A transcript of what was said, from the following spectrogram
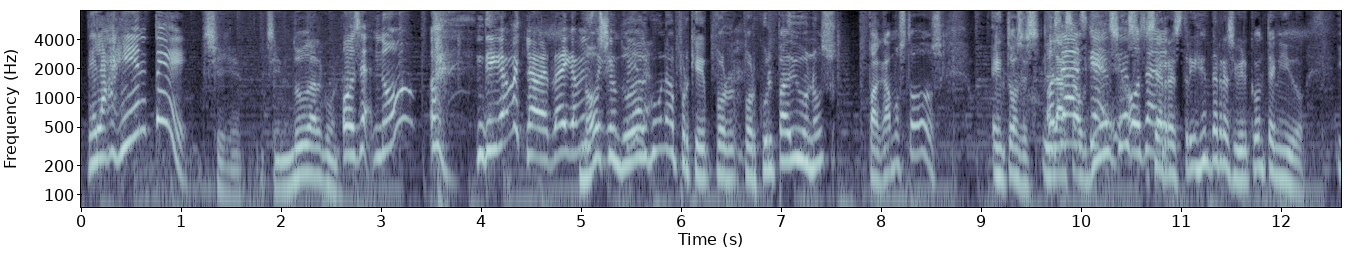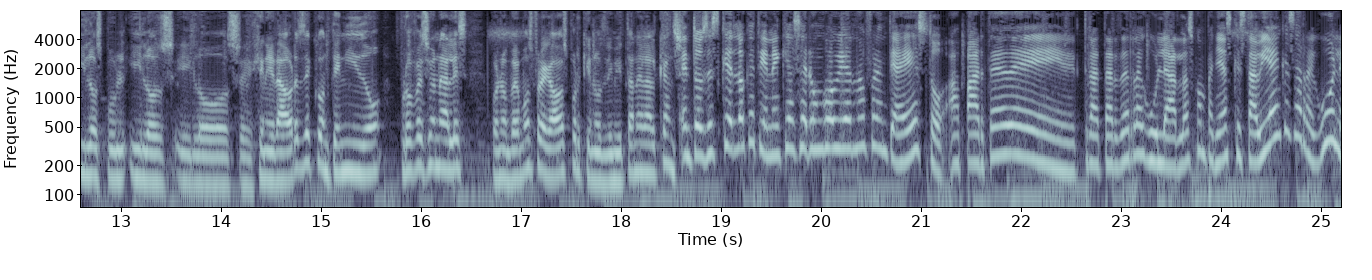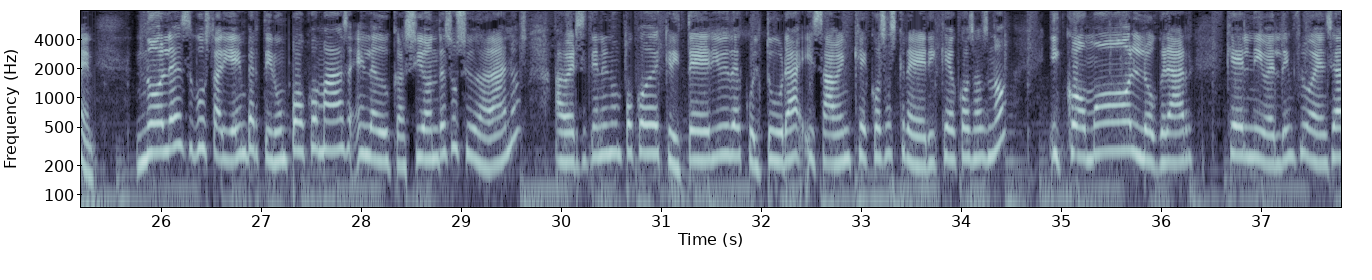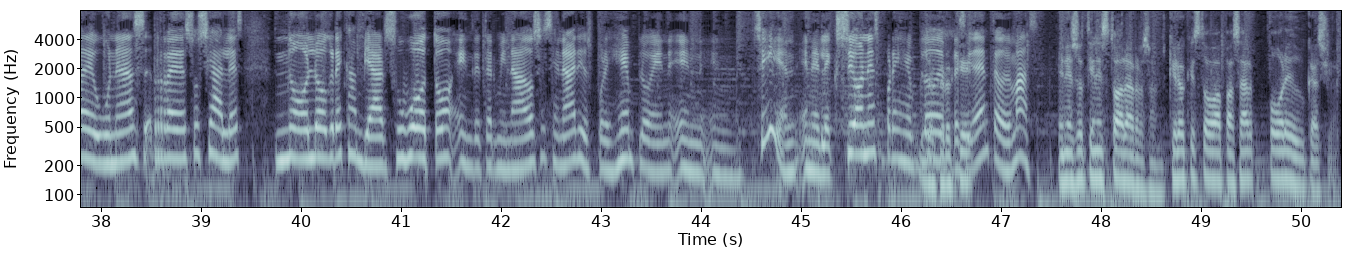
De la gente. Sí, sin duda alguna. O sea, no, dígame la verdad, dígame. No, sin duda alguna, porque por, por culpa de unos pagamos todos. Entonces, O las sea, es que, audiencias o sea, se eh, restringen de recibir contenido y los y los y los eh, generadores de contenido profesionales, pues nos vemos fregados porque nos limitan el alcance. Entonces, ¿qué es lo que tiene que hacer un gobierno frente a esto? Aparte de tratar de regular las compañías, que está bien que se regulen, ¿no les gustaría invertir un poco más en la educación de sus ciudadanos? A ver si tienen un poco de criterio y de cultura y saben qué cosas creer y qué cosas no. Y cómo lograr que el nivel de influencia de unas redes sociales no logre cambiar su voto en determinados escenarios, por ejemplo, en, en, en- sí, en, en elecciones, por ejemplo, de presidente o demás. En eso tienes toda la razón. Creo que esto va a pasar por educación.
